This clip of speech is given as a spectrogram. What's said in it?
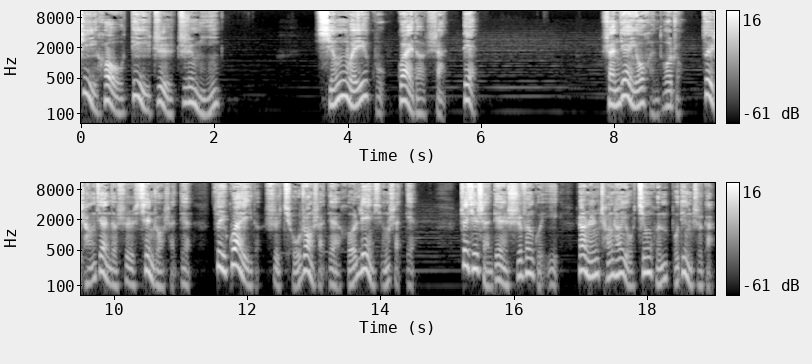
气候地质之谜。行为古怪的闪电。闪电有很多种，最常见的是线状闪电，最怪异的是球状闪电和链形闪电。这些闪电十分诡异，让人常常有惊魂不定之感。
